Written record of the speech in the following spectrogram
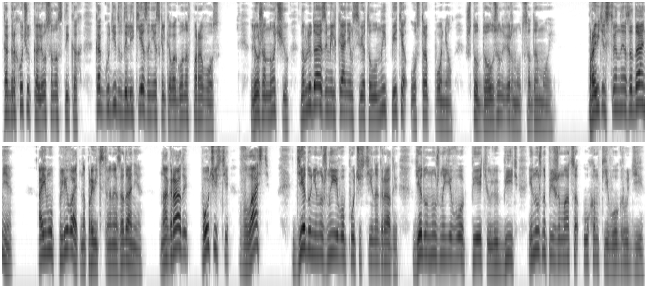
как грохочут колеса на стыках, как гудит вдалеке за несколько вагонов паровоз. Лежа ночью, наблюдая за мельканием света луны, Петя остро понял, что должен вернуться домой. Правительственное задание? А ему плевать на правительственное задание. Награды, Почести? Власть? Деду не нужны его почести и награды. Деду нужно его, Петю, любить, и нужно прижиматься ухом к его груди.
